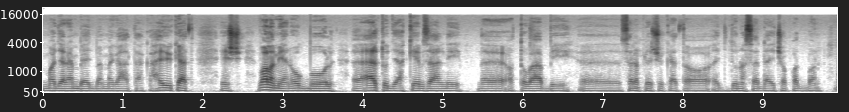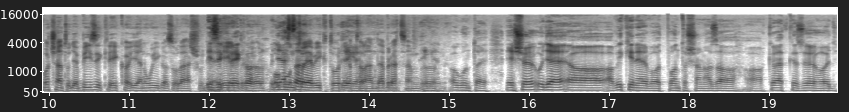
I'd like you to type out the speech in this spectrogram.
magyar emberegyben megállták a helyüket, és valamilyen okból el tudják képzelni a további szereplésüket a, egy Dunaszerdai csapatban. Bocsánat, ugye Bízik Réka ilyen új igazolás, ugye Bízik Édről, Oguntoja Viktória igen, talán Debrecenből. Igen, Oguntoja. És ugye a, a Vikinél volt pontosan az a, a következő, hogy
